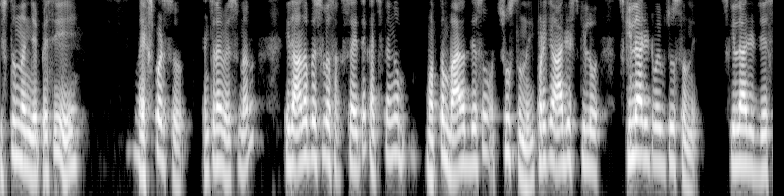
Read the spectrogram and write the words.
ఇస్తుందని చెప్పేసి ఎక్స్పర్ట్స్ అంచనా వేస్తున్నారు. ఇది ఆంధ్రప్రదేశ్లో సక్సెస్ అయితే ఖచ్చితంగా మొత్తం భారతదేశం చూస్తుంది. ఇప్పటికే ఆడిట్ స్కిల్ స్కిల్ ఆడిట్ వైపు చూస్తుంది. స్కిల్ ఆడిట్ చేసి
